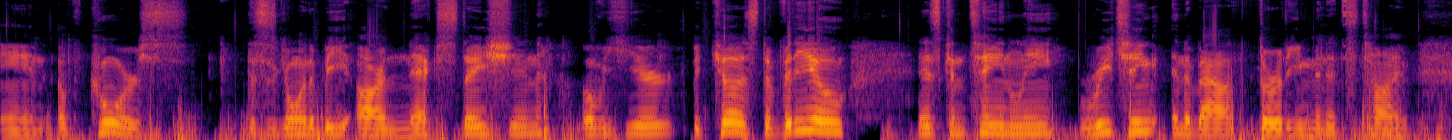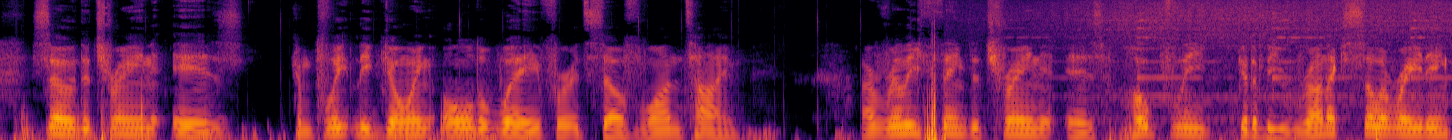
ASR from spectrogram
and of course this is going to be our next station over here because the video is continually reaching in about 30 minutes time. So the train is completely going all the way for itself one time. I really think the train is hopefully gonna be run accelerating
